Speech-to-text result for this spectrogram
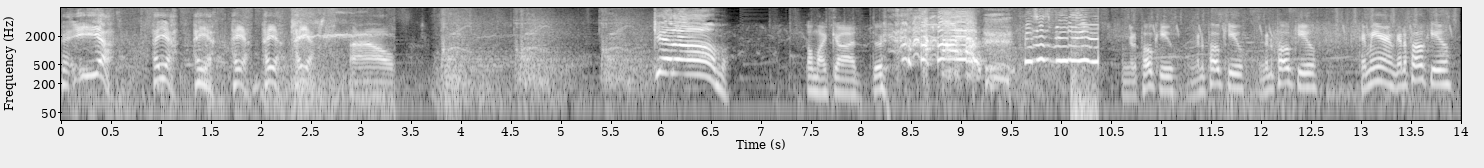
Hey, yeah. Hey, yeah. Hey, yeah. Hey, yeah. Hey, yeah. Hey. Ow. Get him! Oh my god. Me! I'm gonna poke you. I'm gonna poke you. I'm gonna poke you. Come here. I'm gonna poke you.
